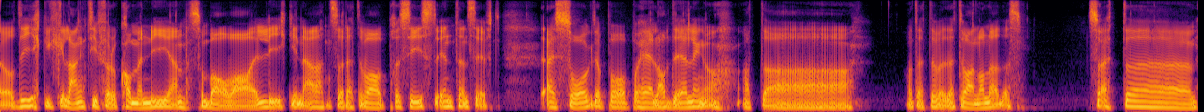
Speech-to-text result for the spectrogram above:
og, det gikk ikke lang tid før det kom en ny en som bare var like i nærheten, så dette var presist og intensivt. Jeg så det på, på hele avdelinga at, uh, at dette, dette, var annerledes. Så etter,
